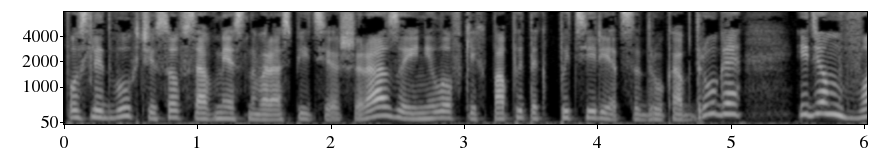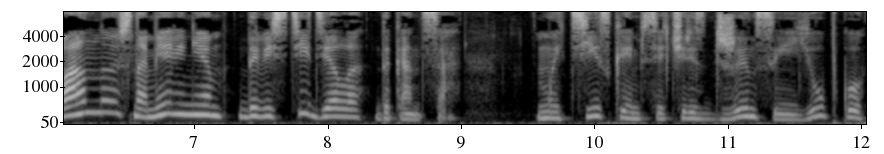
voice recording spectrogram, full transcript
После двух часов совместного распития шираза и неловких попыток потереться друг об друга, идем в ванную с намерением довести дело до конца. Мы тискаемся через джинсы и юбку,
